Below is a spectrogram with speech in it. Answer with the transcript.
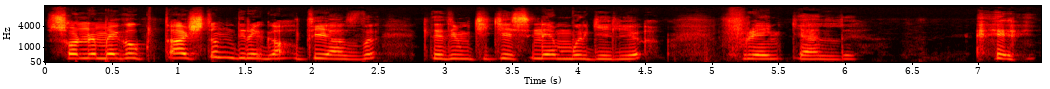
Sonra mega kutu açtım. Direkt altı yazdı. Dedim ki kesin Ember geliyor. Frank geldi.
